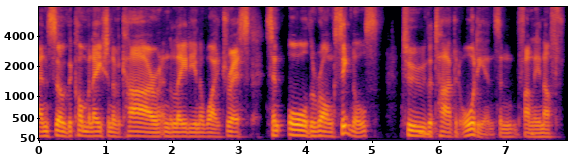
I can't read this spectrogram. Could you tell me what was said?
And so the combination of a car and the lady in a white dress sent all the wrong signals to the target audience. And funnily enough,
